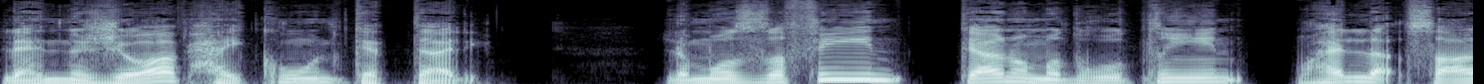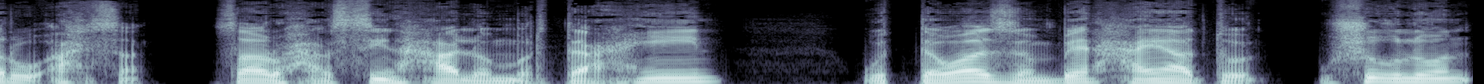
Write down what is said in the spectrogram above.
لأن الجواب حيكون كالتالي. الموظفين كانوا مضغوطين وهلأ صاروا أحسن صاروا حاسين حالهم مرتاحين والتوازن بين حياتهم وشغلهم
